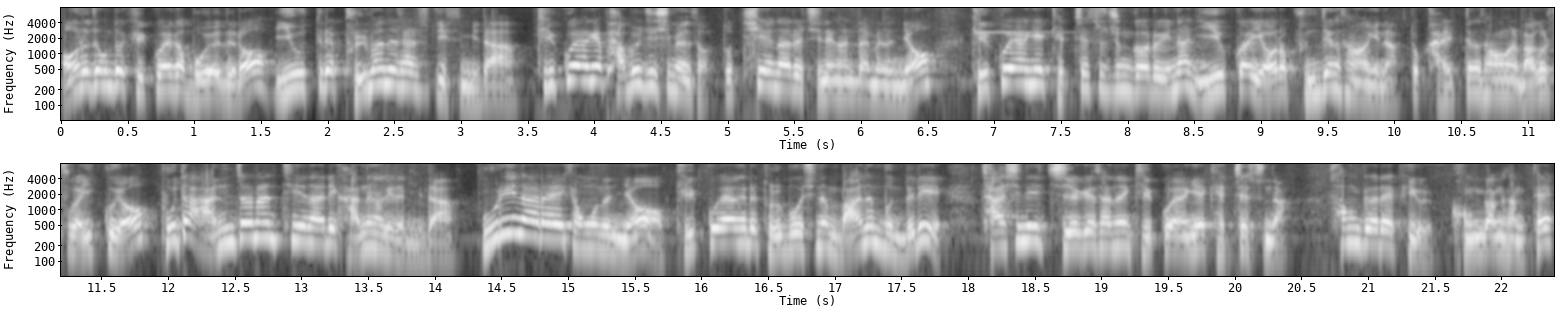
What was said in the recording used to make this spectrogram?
어느 정도 길고양이가 모여들어 이웃들의 불만을 살 수도 있습니다. 길고양이에 밥을 주시면서 또 TNR을 진행한다면은요 길고양이의 개체수 증가로 인한 이웃과의 여러 분쟁 상황이나 또 갈등 상황을 막을 수가 있고요 보다 안전한 TNR이 가능하게 됩니다. 우리나라의 경우는요 길고양이를 돌보시는 많은 분들이 자신의 지역에 사는 길고양이의 개체수나 성별의 비율, 건강 상태,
